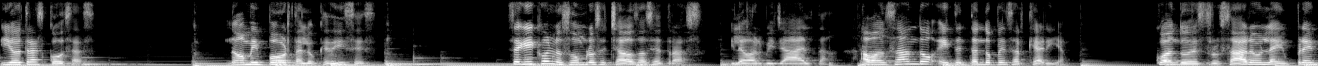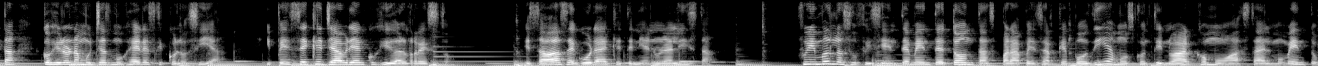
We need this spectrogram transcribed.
y otras cosas. No me importa lo que dices. Seguí con los hombros echados hacia atrás y la barbilla alta, avanzando e intentando pensar qué haría. Cuando destrozaron la imprenta, cogieron a muchas mujeres que conocía, y pensé que ya habrían cogido al resto. Estaba segura de que tenían una lista. Fuimos lo suficientemente tontas para pensar que podíamos continuar como hasta el momento,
